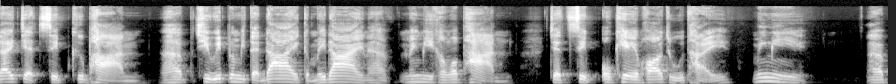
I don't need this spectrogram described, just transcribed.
ได้เจ็ดสิบคือผ่านนะครับชีวิตมันมีแต่ได้กับไม่ได้นะครับ ไม่มีคำว่าผ่านเจ็ดสิบโอเค พอถูไถไม่มีนะครับ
